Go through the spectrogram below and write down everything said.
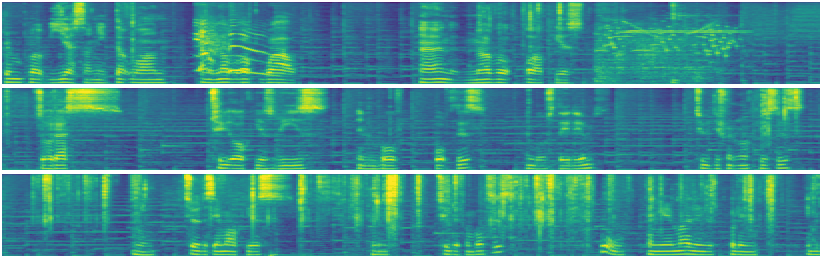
Prinplup. Yes, I need that one. And another Arc- wow. And another Arceus. So that's two Arceus Vs in both boxes, in both stadiums. Two different Arceuses. I mean, two of the same Arceus in two different boxes. Oh, can you imagine just pulling in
